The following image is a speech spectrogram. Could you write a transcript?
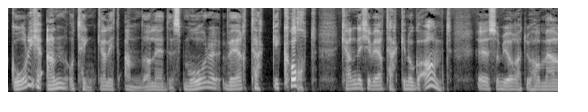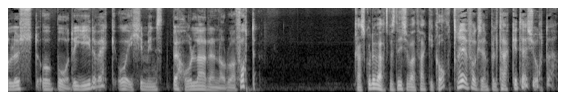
Går det ikke an å tenke litt annerledes? Må det være takkekort? Kan det ikke være takke noe annet eh, som gjør at du har mer lyst å både gi det vekk, og ikke minst beholde det når du har fått det? Hva skulle det vært hvis det ikke var takke kort? For eksempel takke-T-skjorte.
